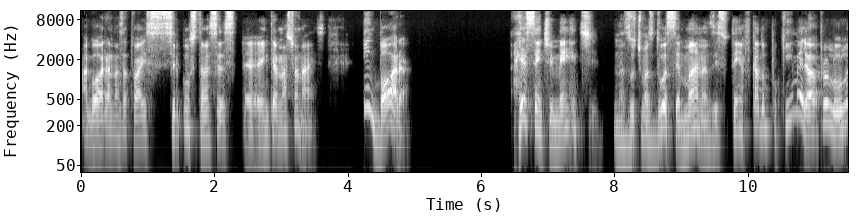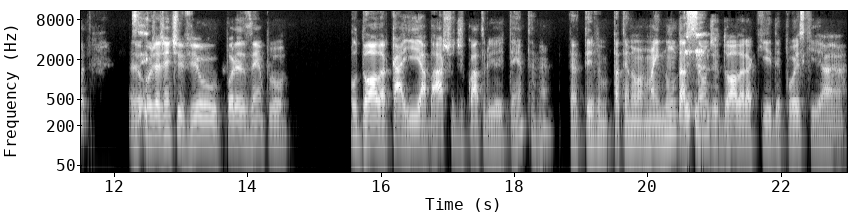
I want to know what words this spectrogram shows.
agora nas atuais circunstâncias é, internacionais. Embora recentemente, nas últimas duas semanas, isso tenha ficado um pouquinho melhor para o Lula. É, Sim. Hoje a gente viu, por exemplo, o dólar cair abaixo de 4,80, né? Tá, teve, tá tendo uma inundação de dólar aqui depois que a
